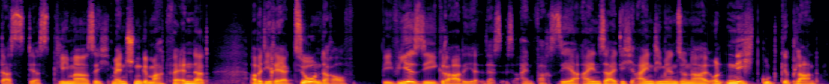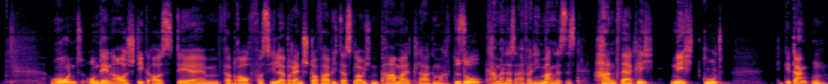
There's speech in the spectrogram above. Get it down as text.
dass das Klima sich menschengemacht verändert. Aber die Reaktion darauf, wie wir sie gerade, das ist einfach sehr einseitig, eindimensional und nicht gut geplant. Rund um den Ausstieg aus dem Verbrauch fossiler Brennstoffe habe ich das, glaube ich, ein paar Mal klar gemacht. So kann man das einfach nicht machen. Das ist handwerklich nicht gut. Die Gedanken,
